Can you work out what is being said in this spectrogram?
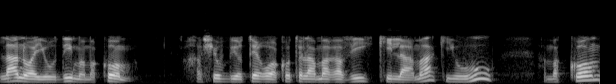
לנו היהודים המקום החשוב ביותר הוא הכותל המערבי, כי למה? כי הוא המקום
